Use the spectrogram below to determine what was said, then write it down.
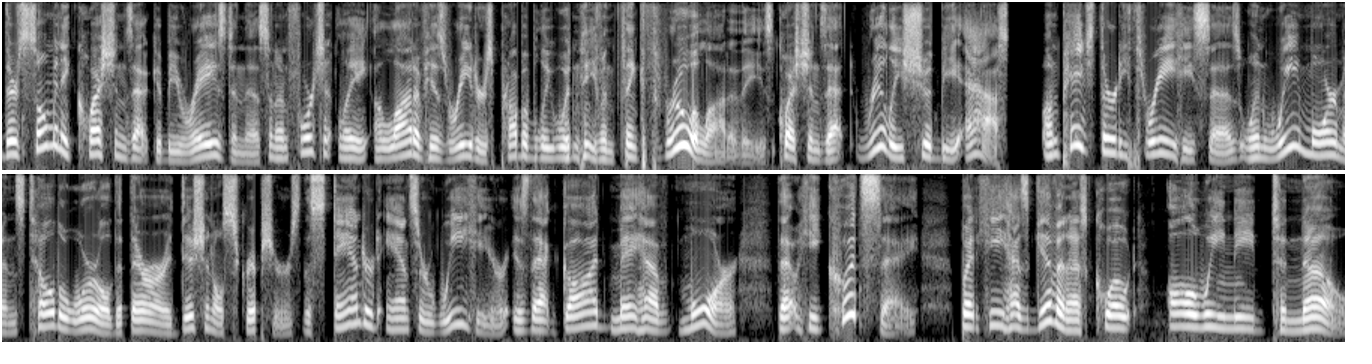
There's so many questions that could be raised in this, and unfortunately, a lot of his readers probably wouldn't even think through a lot of these questions that really should be asked. On page 33, he says, When we Mormons tell the world that there are additional scriptures, the standard answer we hear is that God may have more that he could say, but he has given us, quote, all we need to know.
